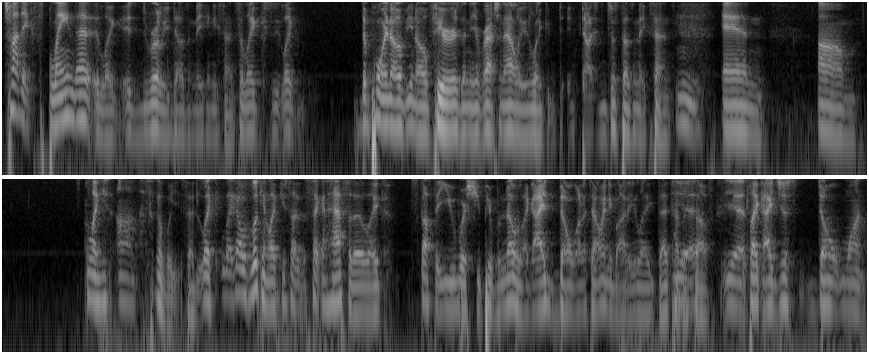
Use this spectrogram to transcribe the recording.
trying to explain that it, like it really doesn't make any sense so like like the point of you know fears and irrationality like it, does, it just doesn't make sense Mm. and um like uh, I forgot what you said. Like like I was looking like you said the second half of the like stuff that you wish you people know. Like I don't want to tell anybody like that type of stuff. yeah. It's like I just don't want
